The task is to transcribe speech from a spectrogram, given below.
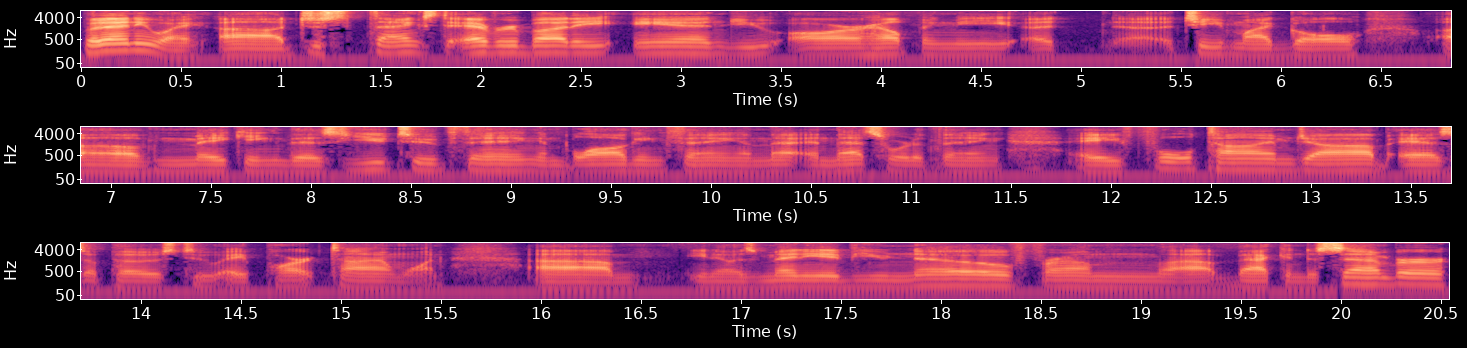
but anyway, uh, just thanks to everybody, and you are helping me uh, achieve my goal of making this YouTube thing and blogging thing and that and that sort of thing a full-time job as opposed to a part-time one. Um, you know, as many of you know from uh, back in December,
